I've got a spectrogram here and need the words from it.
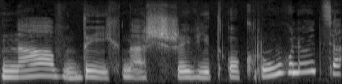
на вдих наш живіт округлюється,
